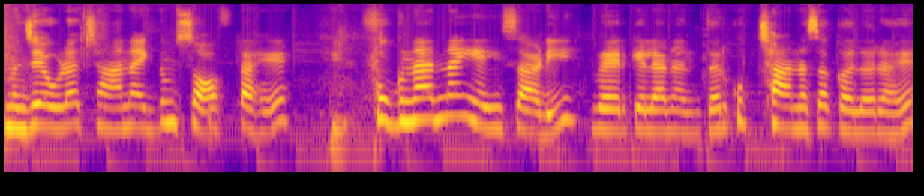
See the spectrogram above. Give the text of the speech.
म्हणजे एवढा छान आहे एकदम सॉफ्ट आहे. फुगणार नाहीये ही साडी. वेअर केल्यानंतर खूप छान असा कलर आहे.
